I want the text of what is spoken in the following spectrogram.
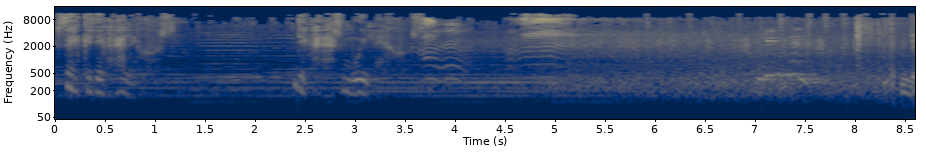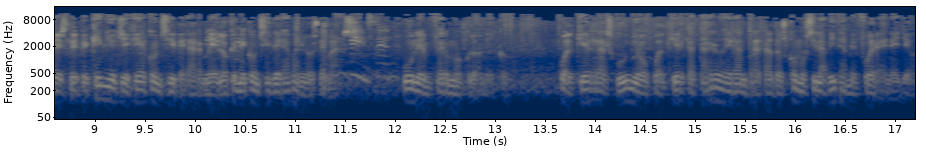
Sé que llegará lejos. Llegarás muy lejos. Desde pequeño llegué a considerarme lo que me consideraban los demás. Un enfermo crónico. Cualquier rasguño o cualquier catarro eran tratados como si la vida me fuera en ello.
